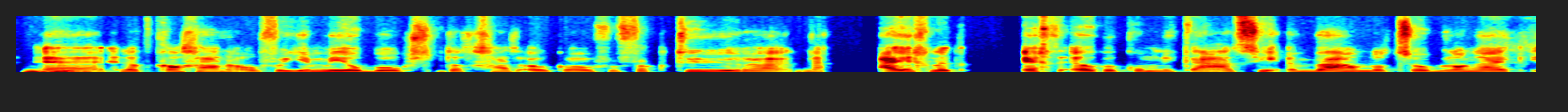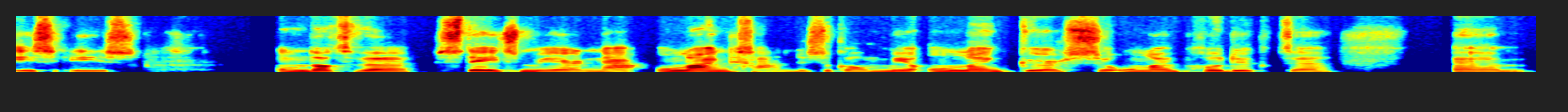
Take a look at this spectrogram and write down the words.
Mm-hmm. uh, en dat kan gaan over je mailbox, dat gaat ook over facturen. Nou, eigenlijk echt elke communicatie. En waarom dat zo belangrijk is, is omdat we steeds meer naar online gaan. Dus er komen meer online cursussen, online producten. Um,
